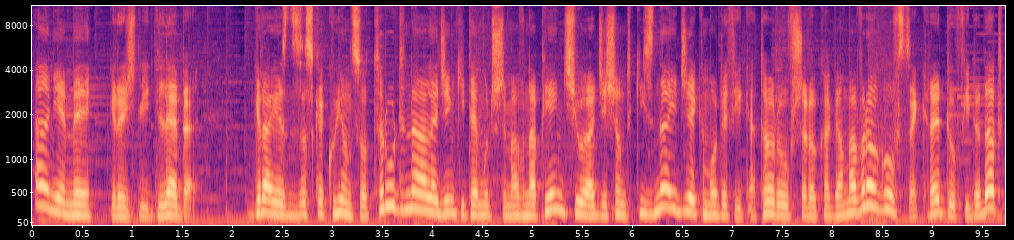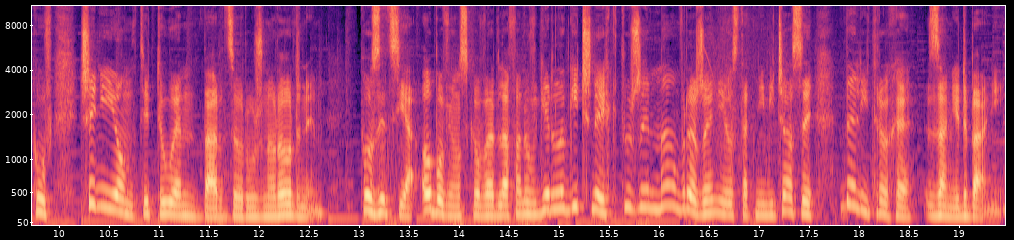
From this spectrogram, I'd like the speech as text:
a nie my, gryźli glebę. Gra jest zaskakująco trudna, ale dzięki temu trzyma w napięciu, a dziesiątki znajdziek, modyfikatorów, szeroka gama wrogów, sekretów i dodatków czyni ją tytułem bardzo różnorodnym. Pozycja obowiązkowa dla fanów gier logicznych, którzy mam wrażenie ostatnimi czasy byli trochę zaniedbani.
